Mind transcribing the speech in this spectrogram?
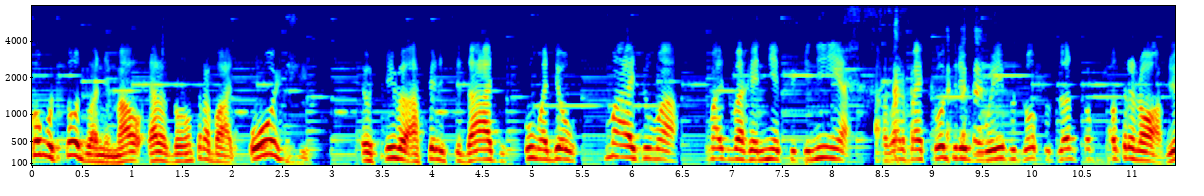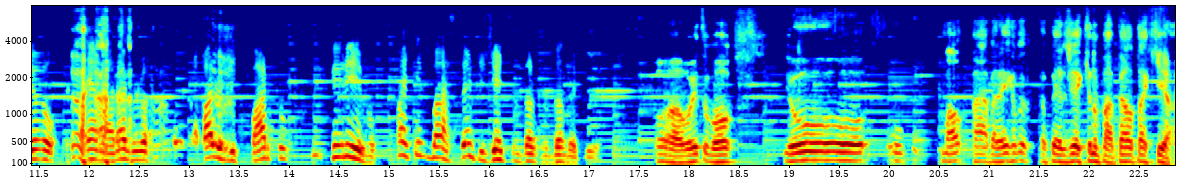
como todo animal, elas dão trabalho. Hoje, eu tive a felicidade, uma deu mais uma, mais uma reninha pequenininha, agora vai contribuir para os outros anos para o trenó, viu? É maravilhoso. Um trabalho de parto incrível, mas tem bastante gente nos ajudando aqui. Oh, muito bom. E o. o ah, peraí que eu eu perdi aqui no papel, tá aqui, ó.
